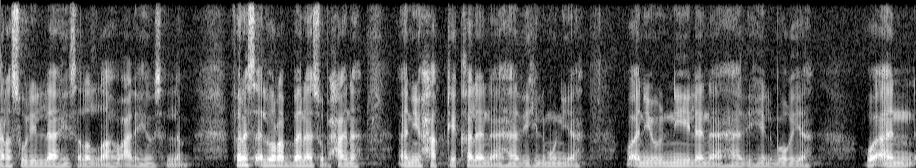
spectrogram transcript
رسول الله صلى الله عليه وسلم. فنسأل ربنا سبحانه أن يحقق لنا هذه المنية وأن ينيلنا هذه البغية وأن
